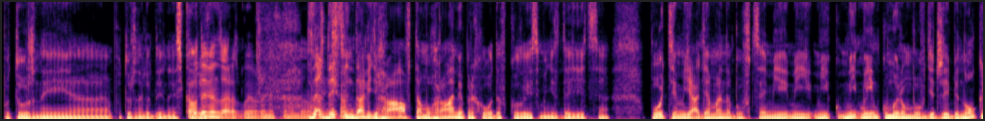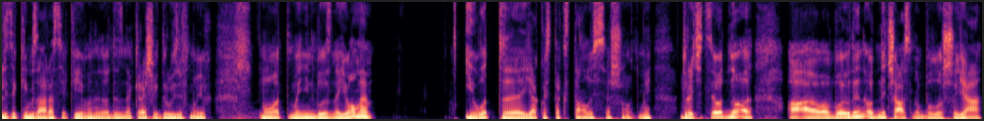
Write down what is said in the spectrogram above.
потужний, е, потужна людина. Цікаво, де він зараз, бо я вже не думаю. Знаєш, десь він навіть грав, там у грамі приходив колись, мені здається. Потім я для мене був це мій, мій, мій, мій моїм кумиром був діджей Бінокль, з яким зараз, який один з найкращих друзів моїх. От мені не були знайомі. І от е, якось так сталося, що от ми. До речі, це одно а, а, один одночасно було, що я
